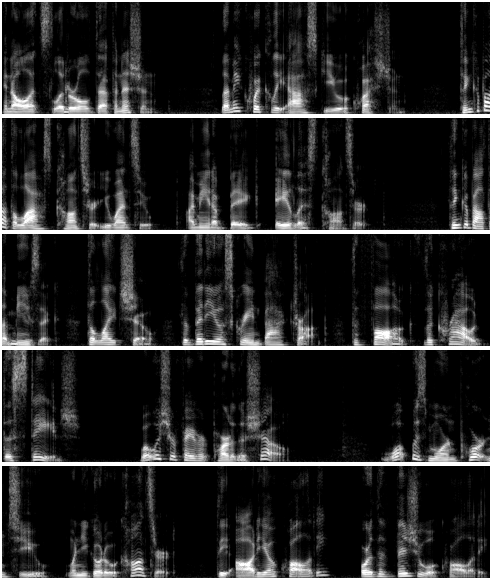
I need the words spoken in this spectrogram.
in all its literal definition. Let me quickly ask you a question. Think about the last concert you went to. I mean, a big A list concert. Think about the music, the light show, the video screen backdrop, the fog, the crowd, the stage. What was your favorite part of the show? What was more important to you when you go to a concert? The audio quality or the visual quality?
